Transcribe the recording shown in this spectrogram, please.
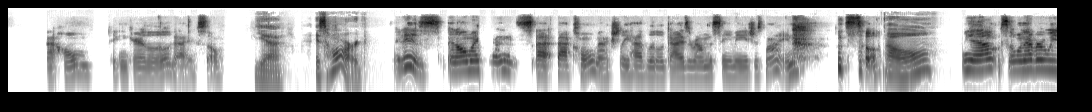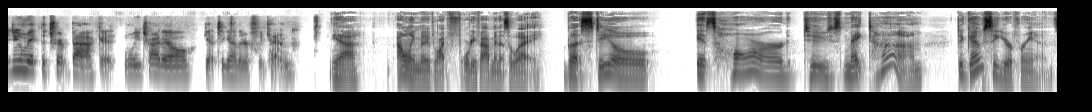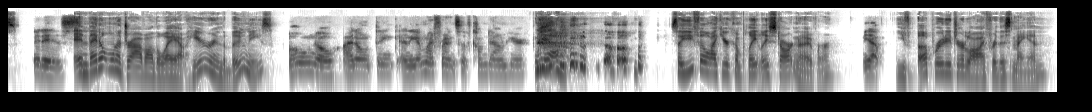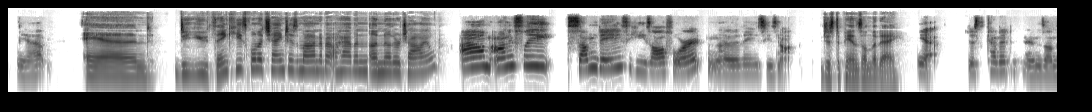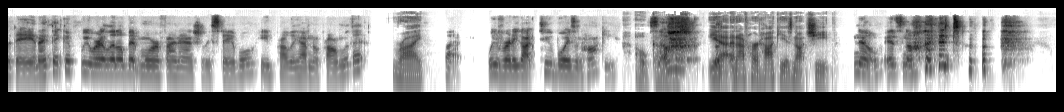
at home taking care of the little guy. So Yeah. It's hard. it is. And all my friends at back home actually have little guys around the same age as mine. so Oh. Yeah. So whenever we do make the trip back, it we try to all get together if we can. Yeah. I only moved like 45 minutes away, but still, it's hard to make time to go see your friends. It is. And they don't want to drive all the way out here in the boonies. oh no, I don't think any of my friends have come down here. Yeah. So, so you feel like you're completely starting over. yep. You've uprooted your life for this man. Yep. And do you think he's going to change his mind about having another child? Um, honestly, some days he's all for it, and other days he's not. Just depends on the day. Yeah. Just kind of depends on the day. And I think if we were a little bit more financially stable, he'd probably have no problem with it. Right. But we've already got two boys in hockey. Oh, So yeah. And I've heard hockey is not cheap. no, it's not.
